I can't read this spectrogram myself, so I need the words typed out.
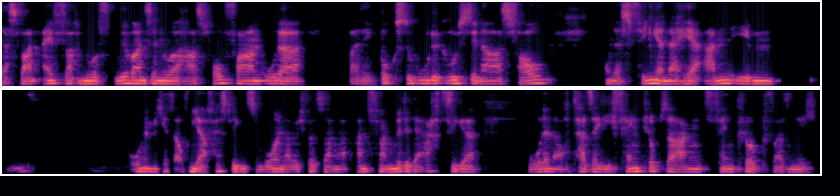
das waren einfach nur, früher waren es ja nur HSV-Fahren oder, weiß ich, Buxtehude grüßt den HSV. Und es fing ja nachher an, eben, ohne mich jetzt auf ein Jahr festlegen zu wollen, aber ich würde sagen, ab Anfang, Mitte der 80er, wo dann auch tatsächlich Fanclub sagen, Fanclub, weiß nicht,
